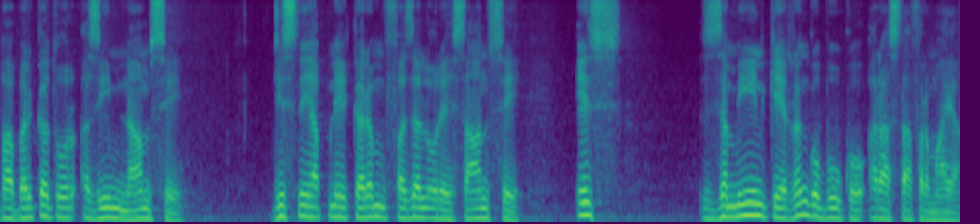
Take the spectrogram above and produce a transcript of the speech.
بابرکت اور عظیم نام سے، جس نے اپنے کرم، فضل اور احسان سے اس زمین کے رنگ و بو کو آراستہ فرمایا۔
